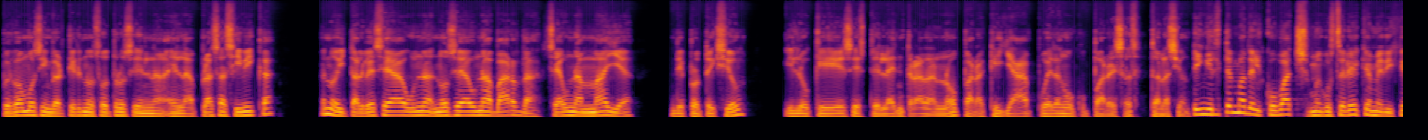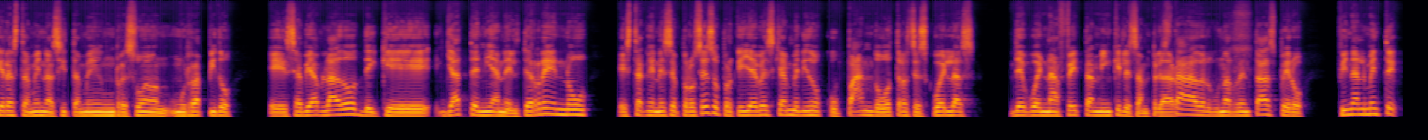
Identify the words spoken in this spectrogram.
pues vamos a invertir nosotros en la, en la plaza cívica. Bueno, y tal vez sea una, no sea una barda, sea una malla de protección y lo que es este, la entrada, ¿no? Para que ya puedan ocupar esas instalaciones. En el tema del Covach, me gustaría que me dijeras también así también un resumen muy rápido. Eh, se había hablado de que ya tenían el terreno, están en ese proceso, porque ya ves que han venido ocupando otras escuelas de buena fe también que les han Claro. prestado, algunas rentadas, pero finalmente,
